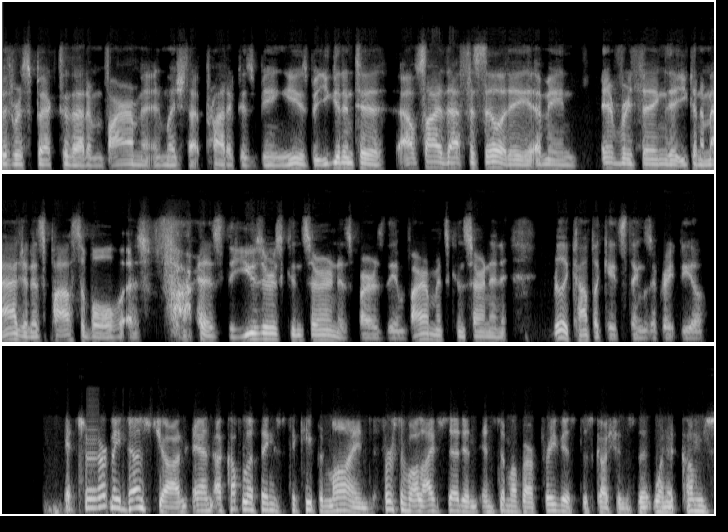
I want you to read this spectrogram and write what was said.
with respect to that environment in which that product is being used. But you get into outside that facility, I mean, everything that you can imagine is possible as far as the user is concerned, as far as the environment's concerned, and it really complicates things a great deal. It certainly does, John. And a couple of things to keep in mind. First of all, I've said in, in some of our previous discussions that when it comes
